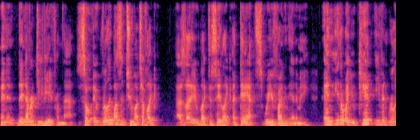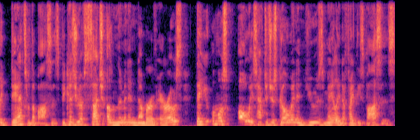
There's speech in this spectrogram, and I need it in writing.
and it, they never deviate from that. So it really wasn't too much of like, as I like to say, like a dance where you're fighting the enemy. And either way, you can't even really dance with the bosses because you have such a limited number of arrows that you almost always have to just go in and use melee to fight these bosses.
